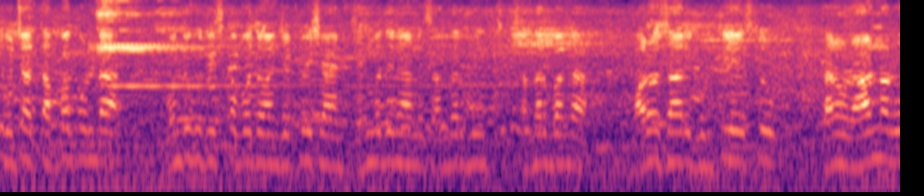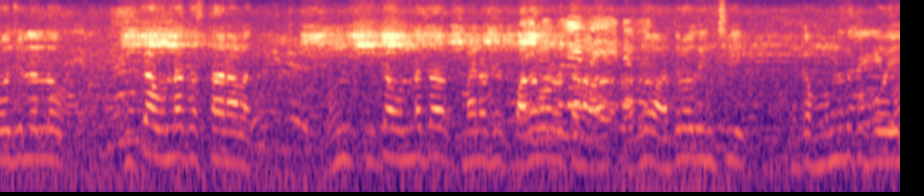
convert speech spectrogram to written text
తూచా తప్పకుండా ముందుకు తీసుకుపోతామని చెప్పేసి ఆయన జన్మదినాన్ని సందర్భించి సందర్భంగా మరోసారి గుర్తు చేస్తూ తను రానున్న రోజులలో ఇంకా ఉన్నత స్థానాలకు ఇంకా ఉన్నతమైనటువంటి పదవులు తను అధిరోధించి ఇంకా ముందుకు పోయి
